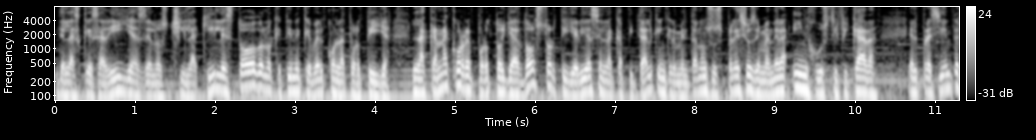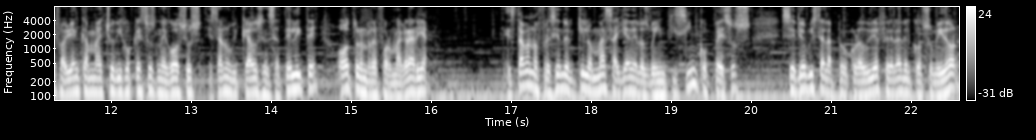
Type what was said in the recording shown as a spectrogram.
de las quesadillas, de los chilaquiles, todo lo que tiene que ver con la tortilla. La Canaco reportó ya dos tortillerías en la capital que incrementaron sus precios de manera injustificada. El presidente Fabián Camacho dijo que estos negocios están ubicados en satélite, otro en reforma agraria estaban ofreciendo el kilo más allá de los 25 pesos, se dio vista a la Procuraduría Federal del Consumidor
